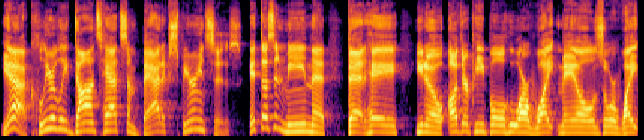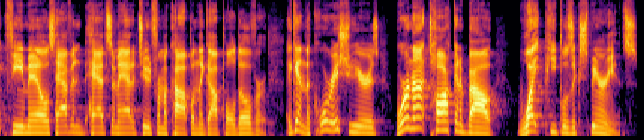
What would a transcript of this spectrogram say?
yeah, clearly Don's had some bad experiences. It doesn't mean that that hey, you know, other people who are white males or white females haven't had some attitude from a cop when they got pulled over. Again, the core issue here is we're not talking about white people's experience.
